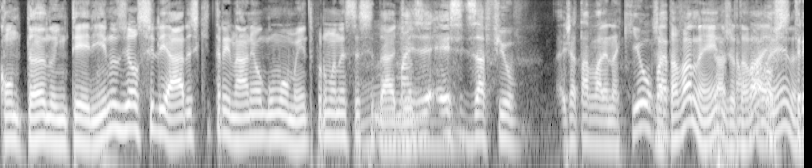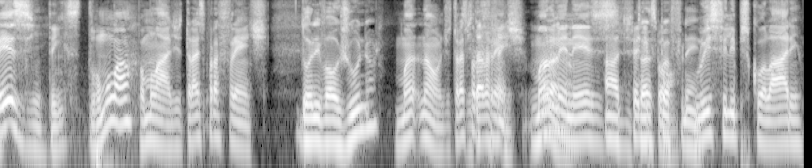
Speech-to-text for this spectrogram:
contando interinos e auxiliares que treinaram em algum momento por uma necessidade? Mas esse desafio já tá valendo aqui ou já vai tá valendo, já já, tá tá valendo. valendo. 13? Tem que... Vamos lá. Vamos lá, de trás pra frente. Dorival Júnior. Man- Não, de trás De pra trás pra frente. frente. Mano, Mano. Menezes, Ah, de trás pra frente. Luiz Felipe Scolari,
